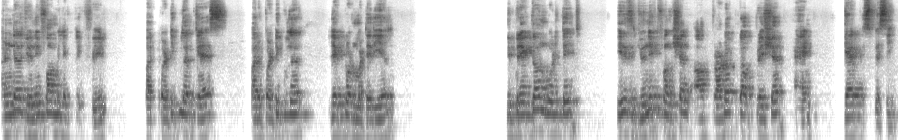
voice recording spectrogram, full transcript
under uniform electric field for a particular gas or a particular electrode material, the breakdown voltage is a unique function of product of pressure and gap spacing.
